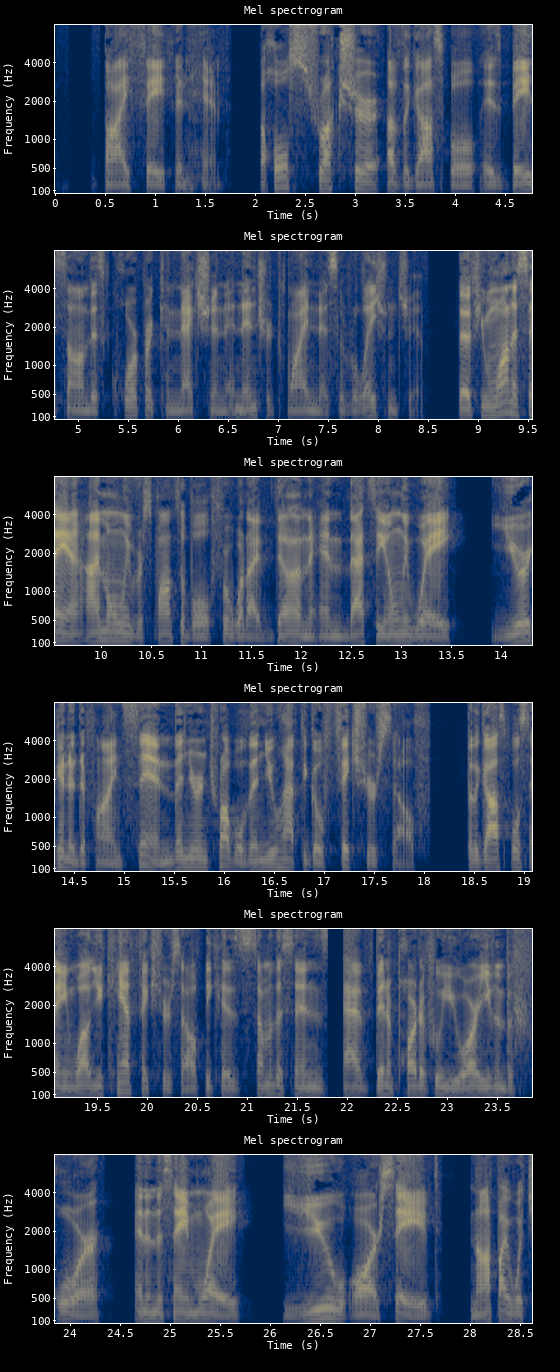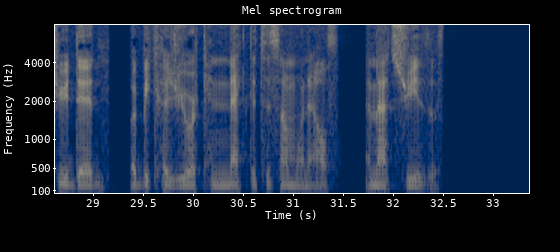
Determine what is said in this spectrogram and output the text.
by faith in him. The whole structure of the gospel is based on this corporate connection and intertwinedness of relationship. So if you want to say, I'm only responsible for what I've done, and that's the only way you're going to define sin, then you're in trouble. Then you have to go fix yourself. But the gospel is saying, well, you can't fix yourself because some of the sins have been a part of who you are even before. And in the same way, you are saved not by what you did, but because you are connected to someone else, and that's Jesus.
